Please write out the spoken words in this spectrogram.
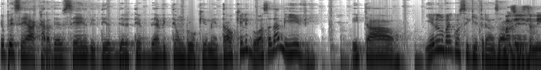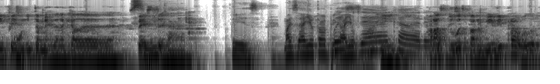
eu pensei, ah, cara, deve ser, deve ter, deve ter um bloqueio mental que ele gosta da Mive e tal. E ele não vai conseguir transar. Mas com... ele também fez com... muita merda naquela festa. Sim, cara. Fez. Mas aí eu tava. Pois aí eu... é, cara. Para as duas, para o Vivi e para Ola.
